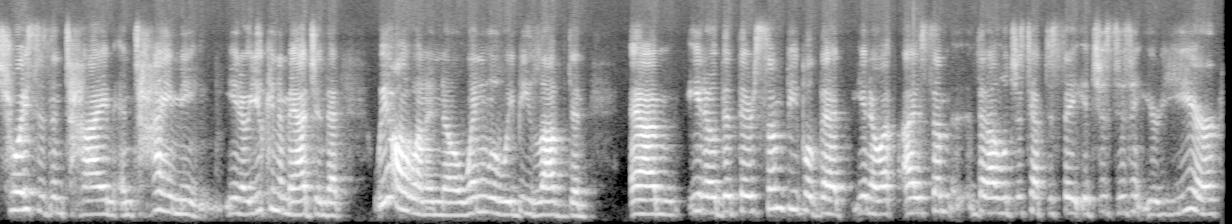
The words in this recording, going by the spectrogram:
Choices and time and timing. You know you can imagine that we all want to know when will we be loved and um you know that there's some people that you know i some that i will just have to say it just isn't your year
